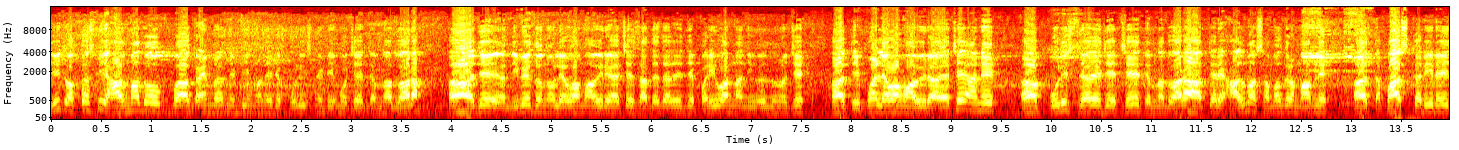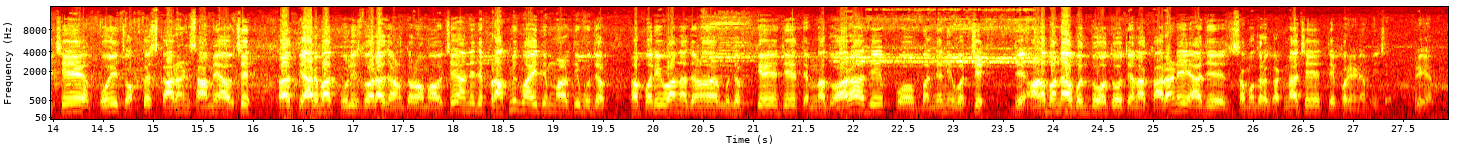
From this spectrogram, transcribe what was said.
જી ચોક્કસથી હાલમાં તો ક્રાઇમ બ્રાન્ચની ટીમ અને જે પોલીસની ટીમો છે, તેમના દ્વારા જે નિવેદનો લેવામાં આવી રહ્યા છે, સાથે સાથે જે પરિવારના નિવેદનો છે તે પણ લેવામાં આવી રહ્યા છે અને પોલીસ જે છે, તેમના દ્વારા અત્યારે હાલમાં સમગ્ર મામલે તપાસ કરી રહી છે, કોઈ ચોક્કસ કારણ સામે આવશે ત્યારબાદ પોલીસ દ્વારા જાણ કરવામાં આવશે અને જે પ્રાથમિક માહિતી મળતી મુજબ પરિવારના જણાવ્યા મુજબ કે જે તેમના દ્વારા જે બંનેની વચ્ચે જે અણબનાવ બનતો હતો, તેના કારણે આ જે સમગ્ર ઘટના છે, તે પરિણમી છે. પ્રિયલ.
